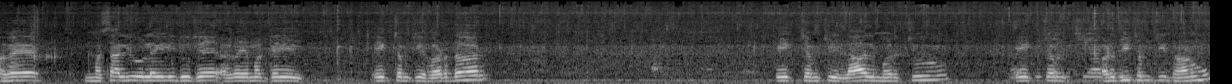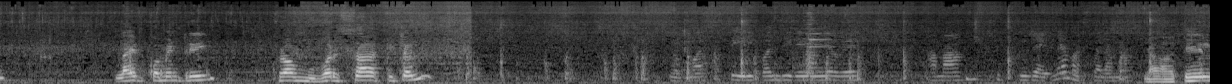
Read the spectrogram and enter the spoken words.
હવે મસાલિયું લઈ લીધું છે. હવે એમાં કઈ એક ચમચી હળદર એક ચમચી લાલ મરચું એક ચમચી અડધી ચમચી ધાણું live commentary from Varsha kitchen. તેલ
